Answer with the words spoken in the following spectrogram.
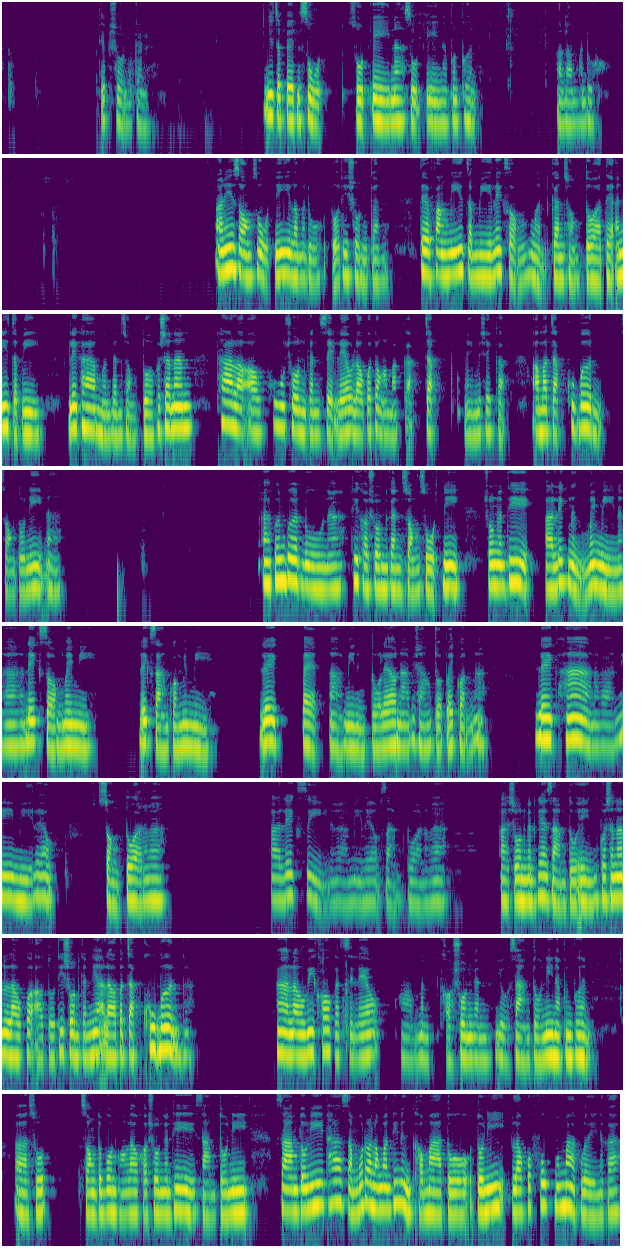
เทียบชนกัน นี่จะเป็นสูตรสูตร A นะ สูตร A นะเพื่อนๆเอาเรามาดู อันนี้สองสูตรนี่เรามาดูตัวที่ชนกัน แต่ฝั่งนี้จะมีเลขสองเหมือนกันสองตัว แต่อันนี้จะมีเลขห้าเหมือนกันสองตัว เพราะฉะนั้นถ้าเราเอาคู่ชนกันเสร็จแล้วเราก็ต้องเอามากับจับไม่ใช่กับ เอามาจับคู่เบิ้ลสองตัวนี้นะอ่าเพื่อนดูนะที่เขาชนกันสองสูตรนี่ชนกันที่เลขหนึ่งไม่มีนะคะ เลขสองไม่มี เลขสามก็ไม่มี เลข แปดอ่ามีหนึ่งตัวแล้วนะ พี่ช้างจดไว้ก่อนนะ เลขห้านะคะ นี่มีแล้วสองตัวนะคะอ่าเลขสี่นะคะ มีแล้วสามตัวนะคะอ่าชนกันแค่สามตัวเอง เพราะฉะนั้นเราก็เอาตัวที่ชนกันเนี่ยเราประจับคู่เบิ้ลค่ะอ่าเราวิเคราะห์กันเสร็จแล้วอ่ามันเขาชนกันอยู่สามตัวนี้นะเพื่อนๆอ่าสุดสองตัวบนของเราเขาชนกันที่สามตัวนี้ สามตัวนี้ถ้าสมมุติว่ารางวัลที่หนึ่งเขามาตัวตัวนี้เราก็ฟุกมากๆเลยนะคะ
